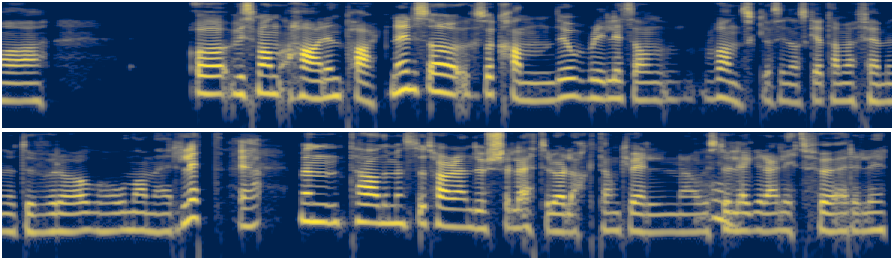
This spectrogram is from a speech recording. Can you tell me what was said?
og Og hvis man har en partner, så, så kan det jo bli litt sånn vanskelig å si nå skal jeg ta meg fem minutter for å gå onanere litt. Ja. Men ta det mens du tar deg en dusj, eller etter du har lagt deg om kvelden, og hvis du Mm. legger deg litt før, eller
